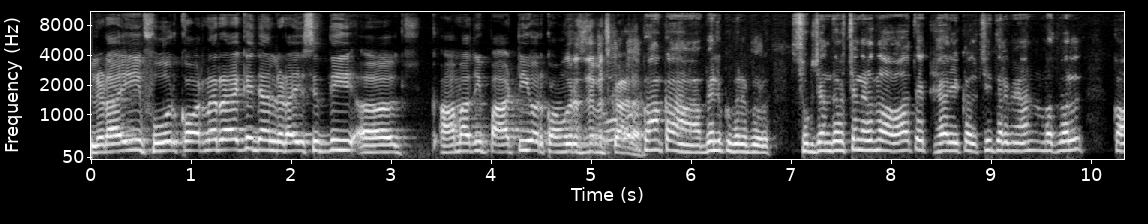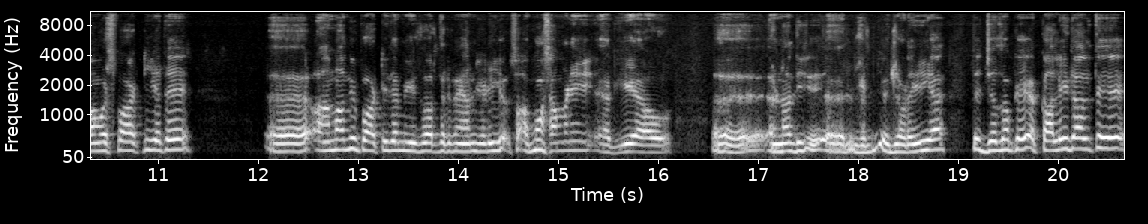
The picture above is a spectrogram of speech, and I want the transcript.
ਲੜਾਈ ਫੋਰ ਕਾਰਨਰ ਹੈ ਕਿ ਜਾਂ ਲੜਾਈ ਸਿੱਧੀ ਆਮ ਆਦਮੀ ਪਾਰਟੀ ਔਰ ਕਾਂਗਰਸ ਦੇ ਵਿਚਕਾਰ ਹੈ? ਕਹਾਂ ਕਹਾਂ ਬਿਲਕੁਲ ਬਿਲਕੁਲ। ਸੁਖਜਿੰਦਰ ਸਿੰਘ ਰੰਧਾਵਾ ਤੇ ਖਿਆਰੀ ਕਲਸੀ ਦਰਮਿਆਨ ਮਤਲਬ ਕਾਂਗਰਸ ਪਾਰਟੀ ਅਤੇ ਆਮ ਆਦਮੀ ਪਾਰਟੀ ਦੇ ਉਮੀਦਵਾਰ ਦਰਮਿਆਨ ਜਿਹੜੀ ਆਮੋ ਸਾਹਮਣੇ ਹੈਗੀ ਆ ਉਹ ਇਹਨਾਂ ਦੀ ਲੜਾਈ ਆ। ਤੇ ਜਦੋਂ ਕਿ ਅਕਾਲੀ ਦਲ ਤੇ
